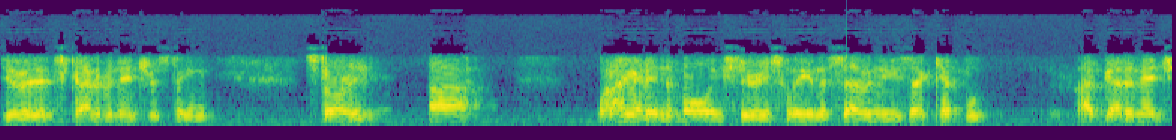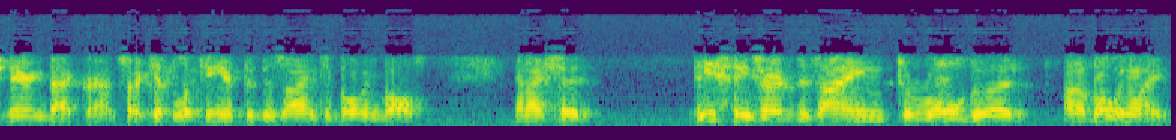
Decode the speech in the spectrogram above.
do it. It's kind of an interesting story. Uh, when I got into bowling seriously in the 70s, I kept I've got an engineering background, so I kept looking at the designs of bowling balls, and I said, these things aren't designed to roll good on a bowling lane.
